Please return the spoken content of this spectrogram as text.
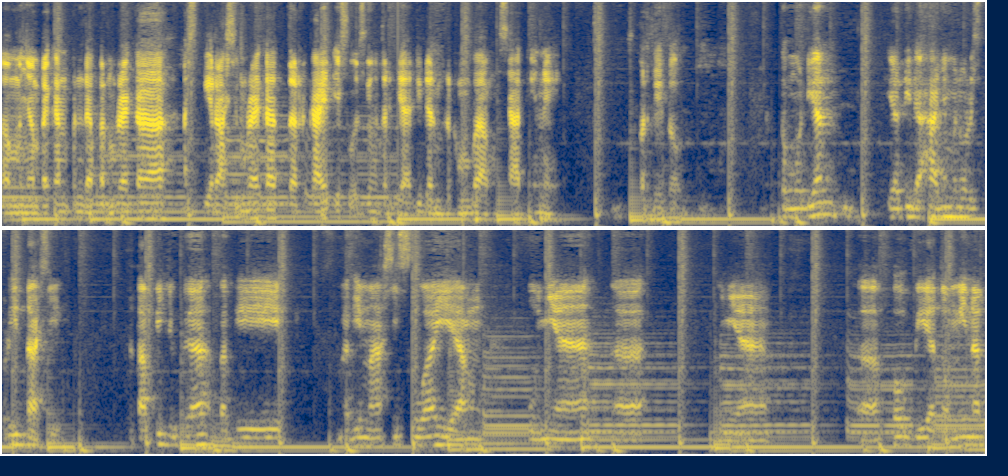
uh, menyampaikan pendapat mereka, aspirasi mereka terkait isu-isu yang terjadi dan berkembang saat ini. Seperti itu. Kemudian ya tidak hanya menulis berita sih, tetapi juga bagi bagi mahasiswa yang punya uh, punya uh, hobi atau minat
